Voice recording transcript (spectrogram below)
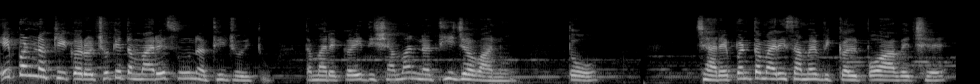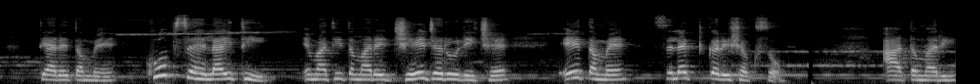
એ પણ નક્કી કરો છો કે તમારે શું નથી જોઈતું, તમારે કઈ દિશામાં નથી જવાનું. તો જ્યારે પણ તમારી સામે વિકલ્પો આવે છે, ત્યારે તમે ખૂબ સહેલાઈથી એમાંથી તમારે જે જરૂરી છે, એ તમે સિલેક્ટ કરી શકશો. આ તમારી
